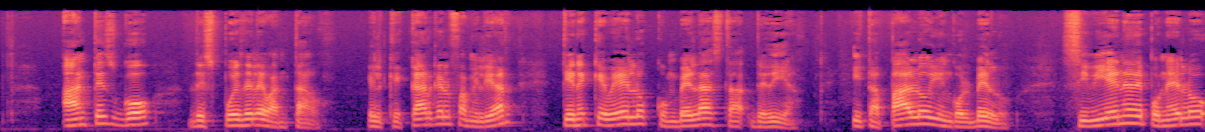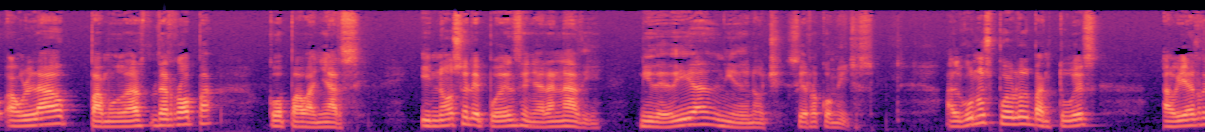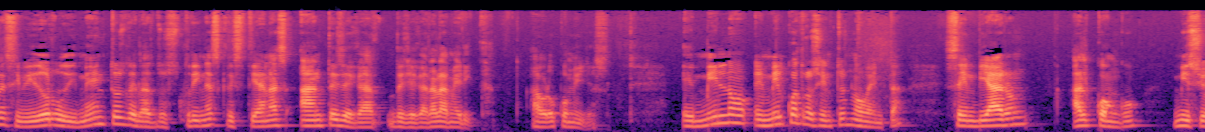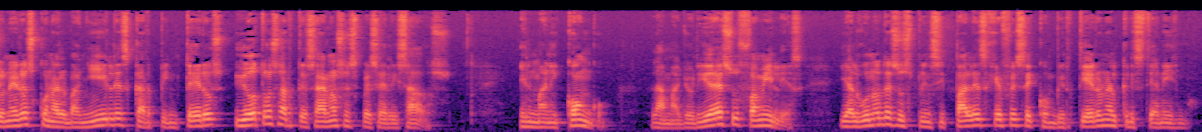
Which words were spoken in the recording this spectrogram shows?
Antes go después de levantado. El que carga el familiar tiene que verlo con vela hasta de día y taparlo y engolverlo. Si viene de ponerlo a un lado para mudar de ropa, para bañarse y no se le puede enseñar a nadie, ni de día ni de noche. Cierro comillas. Algunos pueblos bantúes habían recibido rudimentos de las doctrinas cristianas antes de llegar, a la América. Abro comillas. En, en 1490 se enviaron al Congo misioneros con albañiles, carpinteros y otros artesanos especializados. El Manicongo, la mayoría de sus familias, y algunos de sus principales jefes se convirtieron al cristianismo.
